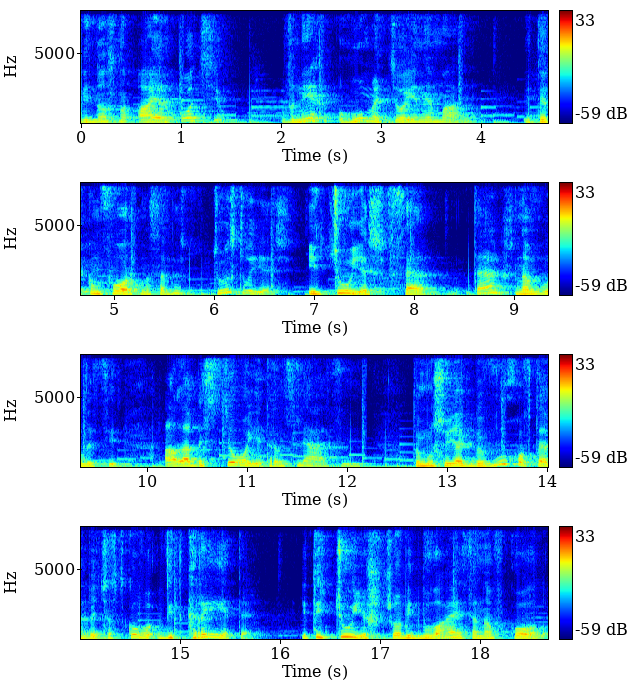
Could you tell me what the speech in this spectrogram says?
Відносно AirPods, в них гуми цієї немає. І ти комфортно себе чувствуєш і чуєш все теж на вулиці, але без цієї трансляції. Тому що якби вухо в тебе частково відкрите, і ти чуєш, що відбувається навколо.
